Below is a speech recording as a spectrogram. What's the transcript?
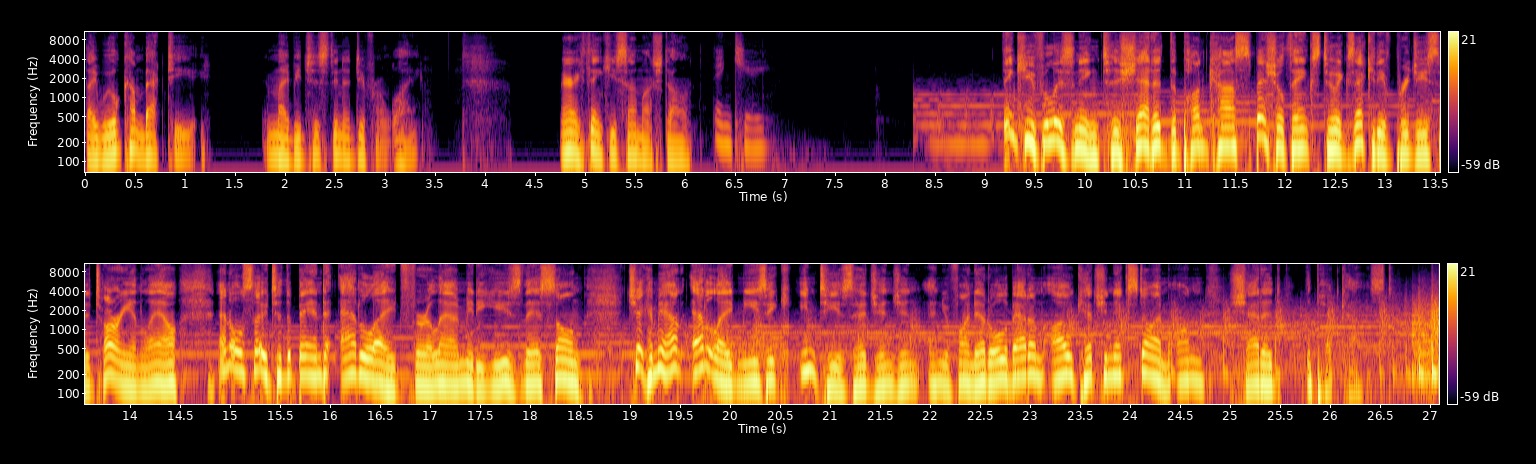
They will come back to you, and maybe just in a different way. Mary, thank you so much, darling. Thank you. Thank you for listening to Shattered the podcast. Special thanks to executive producer Torian Lau and also to the band Adelaide for allowing me to use their song. Check them out, Adelaide Music, into your search engine, and you'll find out all about them. I'll catch you next time on Shattered the podcast.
